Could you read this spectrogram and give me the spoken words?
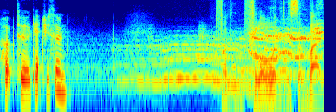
hope to catch you soon. Fucking or somebody.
